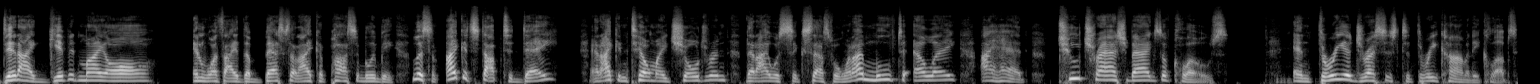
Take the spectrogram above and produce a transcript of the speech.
Did I give it my all? And was I the best that I could possibly be? Listen, I could stop today and I can tell my children that I was successful. When I moved to LA, I had two trash bags of clothes and three addresses to three comedy clubs.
